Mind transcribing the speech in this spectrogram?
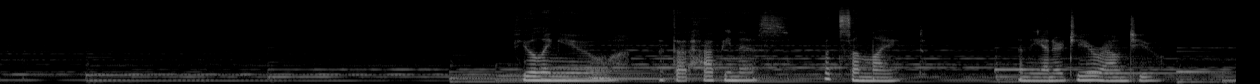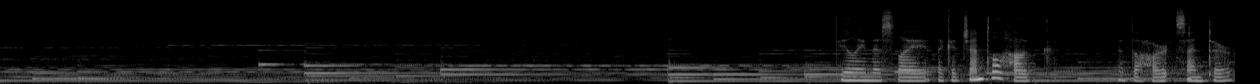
fueling you with that happiness, that sunlight, and the energy around you. Feeling this light like a gentle hug at the heart center.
